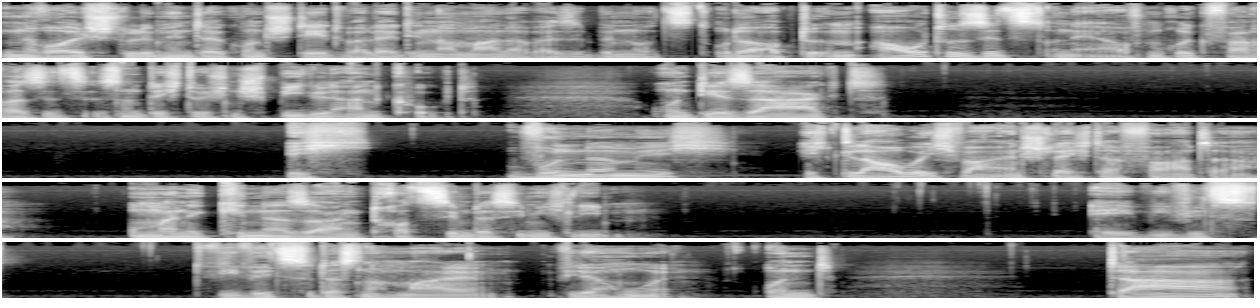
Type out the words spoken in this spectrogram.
ein Rollstuhl im Hintergrund steht, weil er den normalerweise benutzt, oder ob du im Auto sitzt und er auf dem Rückfahrersitz ist und dich durch den Spiegel anguckt und dir sagt, ich wundere mich, ich glaube, ich war ein schlechter Vater und meine Kinder sagen trotzdem, dass sie mich lieben. Ey, wie willst, wie willst du das nochmal wiederholen? Und da,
